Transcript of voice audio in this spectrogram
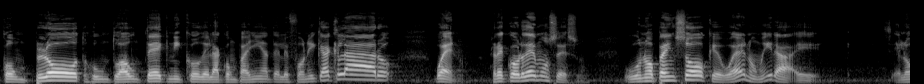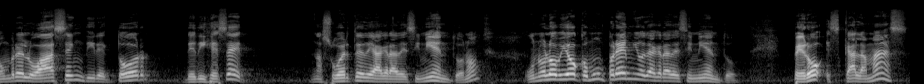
complot junto a un técnico de la compañía telefónica Claro. Bueno, recordemos eso. Uno pensó que, bueno, mira, eh, el hombre lo hacen director de DGCET, una suerte de agradecimiento, ¿no? Uno lo vio como un premio de agradecimiento, pero escala más,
